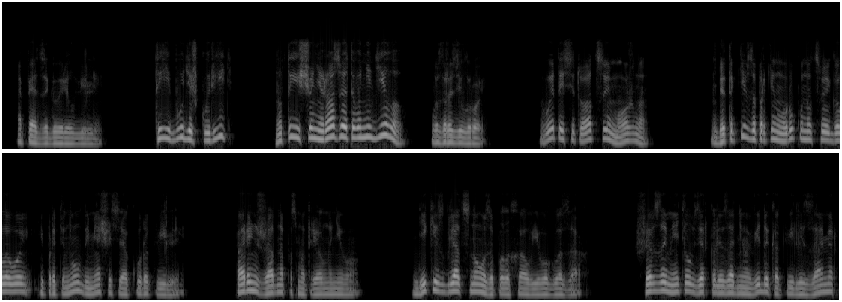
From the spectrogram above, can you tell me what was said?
— опять заговорил Вилли. «Ты будешь курить? Но ты еще ни разу этого не делал», — возразил Рой. «В этой ситуации можно». Детектив запрокинул руку над своей головой и протянул дымящийся окурок Вилли. Парень жадно посмотрел на него. Дикий взгляд снова заполыхал в его глазах. Шеф заметил в зеркале заднего вида, как Вилли замер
